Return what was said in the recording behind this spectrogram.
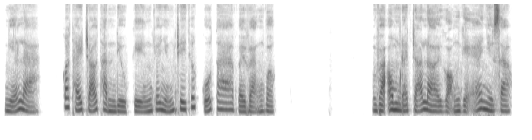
Nghĩa là có thể trở thành điều kiện cho những tri thức của ta về vạn vật. Và ông đã trả lời gọn ghẽ như sau.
